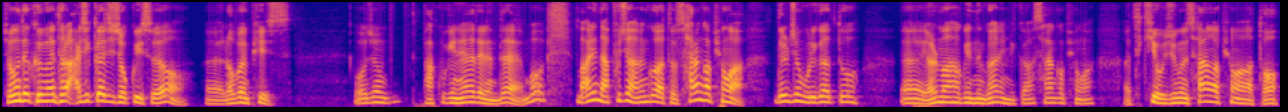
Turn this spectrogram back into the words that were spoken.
저 근데 그 멘트를 아직까지 적고 있어요. 예, love and peace. 어, 좀 바꾸긴 해야 되는데, 뭐, 말이 나쁘지 않은 것 같아요. 사랑과 평화. 늘 좀 우리가 또, 예, 열망하고 있는 거 아닙니까? 사랑과 평화. 아, 특히 요즘은 사랑과 평화가 더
